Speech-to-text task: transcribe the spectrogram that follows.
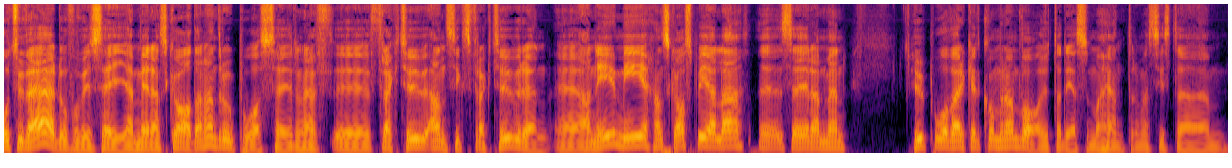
och tyvärr då får vi säga, med den skadan han drog på sig, den här eh, fraktur, ansiktsfrakturen, eh, han är ju med, han ska spela, eh, säger han, men hur påverkad kommer han vara utav det som har hänt och de här sista, mm,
